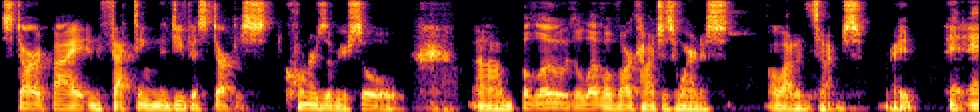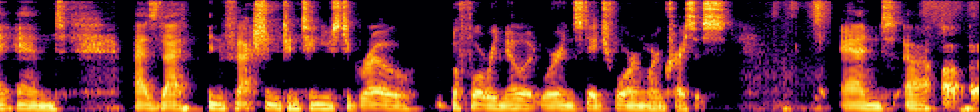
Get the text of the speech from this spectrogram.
start by infecting the deepest, darkest corners of your soul um, below the level of our conscious awareness a lot of the times, right? And, and as that infection continues to grow, before we know it, we're in stage four and we're in crisis and uh, uh,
